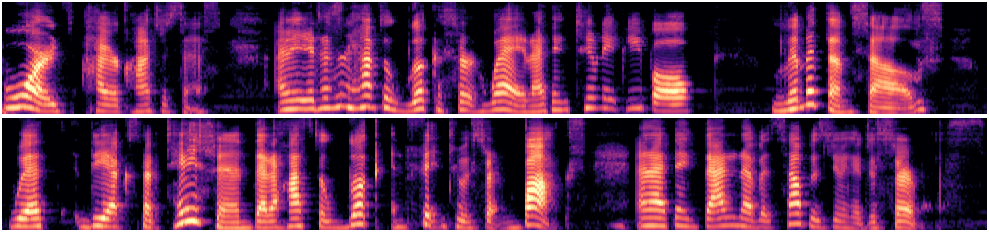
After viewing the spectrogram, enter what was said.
towards higher consciousness. I mean, it doesn't have to look a certain way. And I think too many people limit themselves with the expectation that it has to look and fit into a certain box. And I think that in of itself is doing a disservice.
